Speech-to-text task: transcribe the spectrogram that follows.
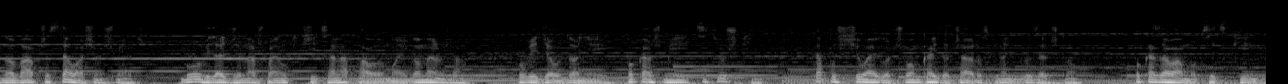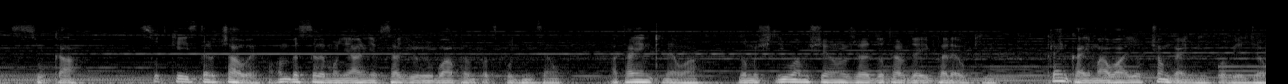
Nowa przestała się śmiać. Było widać, że naszła ją chcica na pałę mojego męża. Powiedział do niej, pokaż mi cycuszki. Ta puściła jego członka i zaczęła rozpinać bluzeczkę. Pokazała mu cycki, suka. Sutkie jej sterczały. On bezceremonialnie wsadził łapę pod spódnicę. A ta jęknęła. Domyśliłam się, że dotarł do jej perełki. Klękaj mała i obciągaj mi, powiedział.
